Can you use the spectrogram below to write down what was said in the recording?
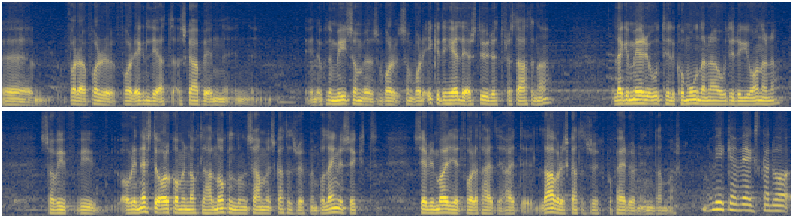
Eh för för för egentligen att skapa en en en ekonomi som som var som var inte det hela är styret från staterna. Lägga mer ut till kommunerna och till regionerna. Så vi vi över det nästa år kommer vi nog att ha någorlunda samma skattetryck men på längre sikt ser vi möjlighet för att ha ett, ha ett lavare skattetryck på Färöarna än Danmark. Vilken väg ska då eh,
